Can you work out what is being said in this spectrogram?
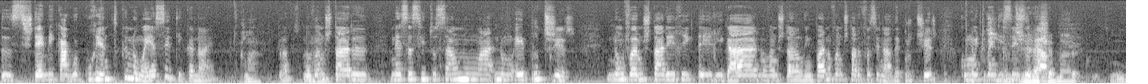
eh, sistémica água corrente que não é acética, não é? Claro. Pronto, não vamos estar eh, nessa situação, não, há, não é proteger. Não vamos estar a irri- a irrigar, não vamos estar a limpar, não vamos estar a fazer nada. É proteger, como muito bem disse a é Isabel. chamar o,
